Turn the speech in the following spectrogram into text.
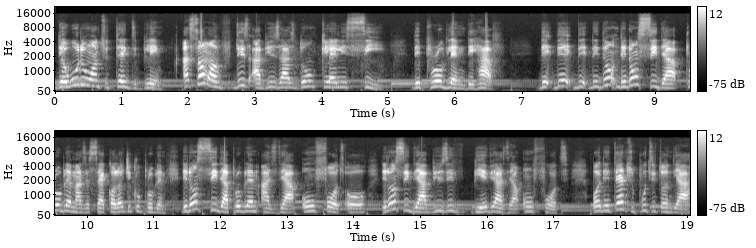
They wouldn't want to take the blame. And some of these abusers don't clearly see the problem they have they, they, they, they don't they don't see their problem as a psychological problem. They don't see their problem as their own fault or they don't see their abusive behavior as their own fault. But they tend to put it on their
